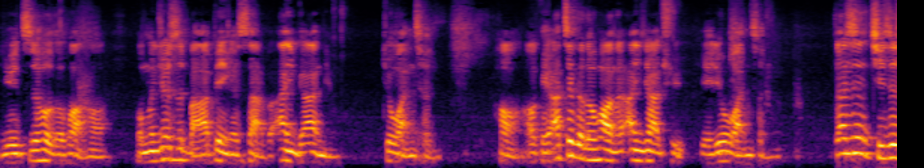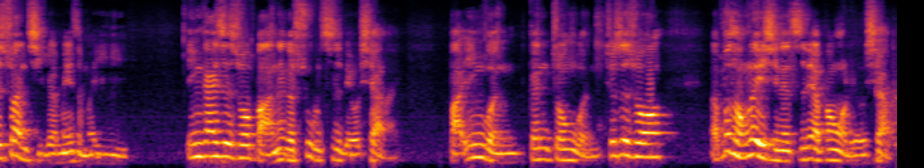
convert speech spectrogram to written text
约之后的话，哈，我们就是把它变一个 sub，按一个按钮就完成。好，OK 啊，这个的话呢，按下去也就完成了。但是其实算几个没什么意义，应该是说把那个数字留下来，把英文跟中文，就是说呃不同类型的资料帮我留下来，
